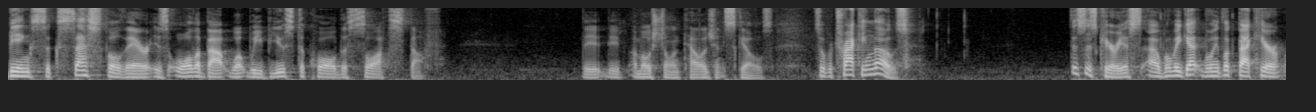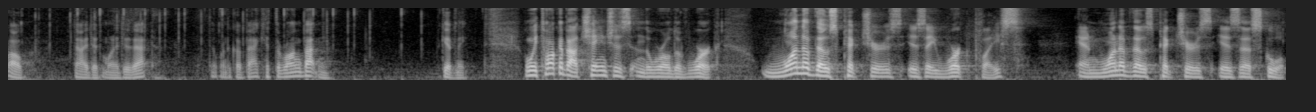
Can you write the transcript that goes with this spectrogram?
Being successful there is all about what we've used to call the soft stuff the, the emotional intelligence skills. So we're tracking those. This is curious. Uh, when we get when we look back here oh no, i didn't want to do that. I didn't want to go back hit the wrong button. Forgive me. When we talk about changes in the world of work one of those pictures is a workplace and one of those pictures is a school,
